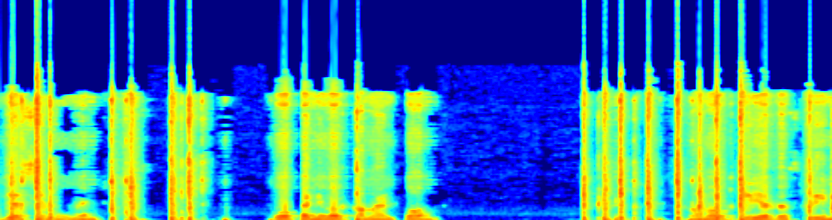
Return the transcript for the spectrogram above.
Just a moment. Open your command prompt. Come out, clear the screen.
